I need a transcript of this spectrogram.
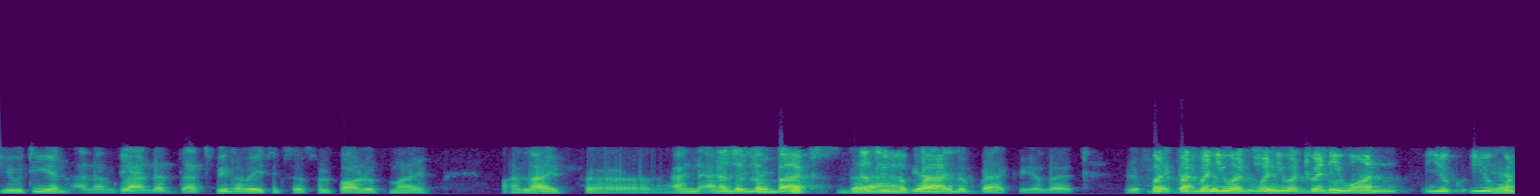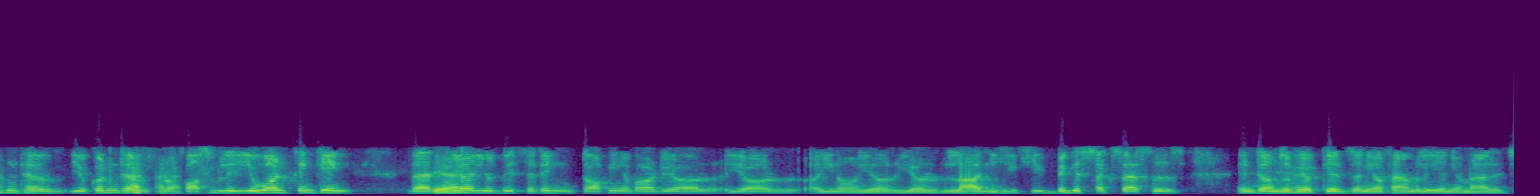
duty, and, and I'm glad that that's been a very successful part of my my life. Uh, and and as the look back, as I you look yeah, back, I look back. Yes, I but but when you were when you were 21, you you yeah. couldn't have you couldn't have possibly you weren't thinking that yeah. here you'd be sitting talking about your your you know your your large biggest successes in terms Yeah. of your kids and your family and your marriage.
